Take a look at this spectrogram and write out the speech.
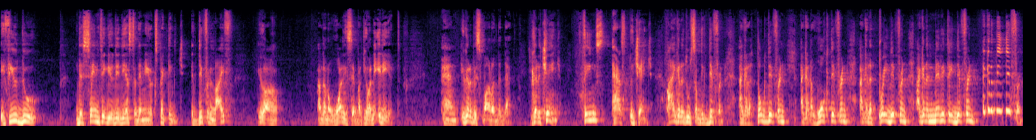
If you do the same thing you did yesterday and you're expecting a different life, you are, I don't know what he said, but you're an idiot. And you gotta be smarter than that. You gotta change. Things has to change. I gotta do something different. I gotta talk different. I gotta walk different. I gotta pray different. I gotta meditate different. I gotta be different.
